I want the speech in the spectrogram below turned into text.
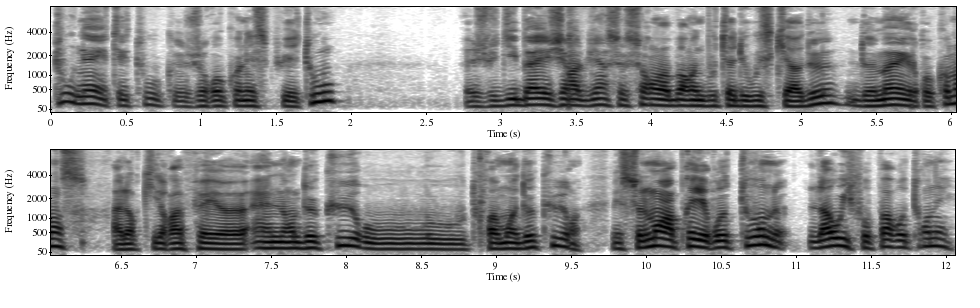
tout net et tout que je reconnaisse plus et tout je lui dis, bah, Gérald, viens, ce soir, on va boire une bouteille de whisky à deux. Demain, il recommence. Alors qu'il aura fait euh, un an de cure ou trois mois de cure. Mais seulement après, il retourne là où il ne faut pas retourner.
